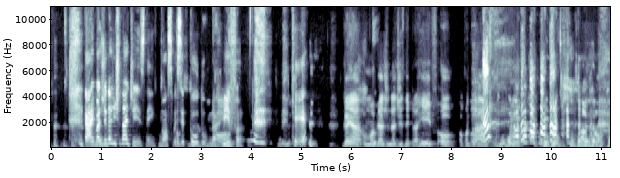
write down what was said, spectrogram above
Ah, imagina a gente na Disney. Nossa, vai ser tudo. Na Nossa. rifa? Quê? Ganha uma viagem na Disney pra rifa? Ou, ao contrário. Olha só.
